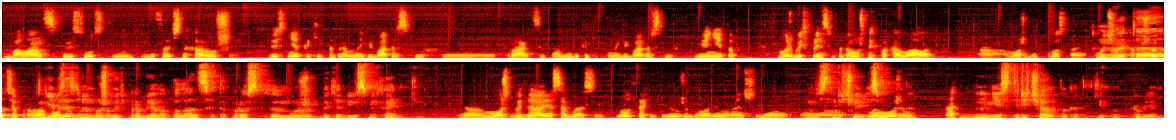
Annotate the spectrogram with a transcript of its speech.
баланс присутствует достаточно хороший. То есть нет каких-то прям нагибаторских э, фракций там, или каких-то нагибаторских юнитов. Может быть, в принципе, потому что их пока мало, а может быть просто очень Но хорошо это, это все проработано. Не обязательно может быть проблема баланса, это просто может быть абьюз механики. А, может быть, да, я согласен. Ну вот как я тебе уже говорил раньше, да, не встречались мы можем... Да? А? Ну не встречал пока таких вот проблем.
